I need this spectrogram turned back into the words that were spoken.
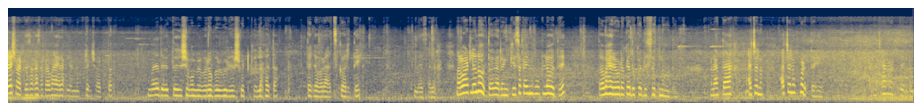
फ्रेश वाटतं सकाळ सकाळ बाहेर आल्यानं फ्रेश वाटतं. बरं देव तुझ्याशी मम्मीबरोबर व्हिडिओ शूट केला होता. त्याच्यावर आज करते. बरं चला. मला वाटलं नव्हतं कारण की सकाळी मी उठले होते. तर बाहेर एवढं काही दुःख दिसत नव्हतं. पण आता अचानक अचानक पडतं हे. छान वाटतं एकदम.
